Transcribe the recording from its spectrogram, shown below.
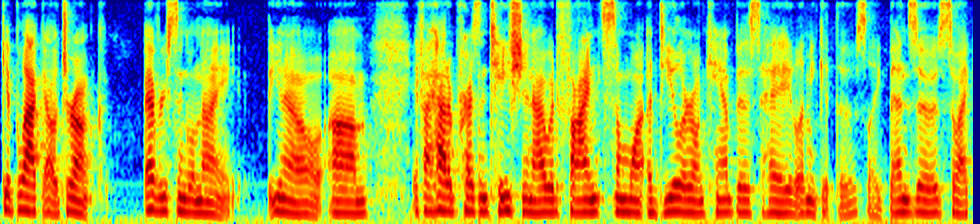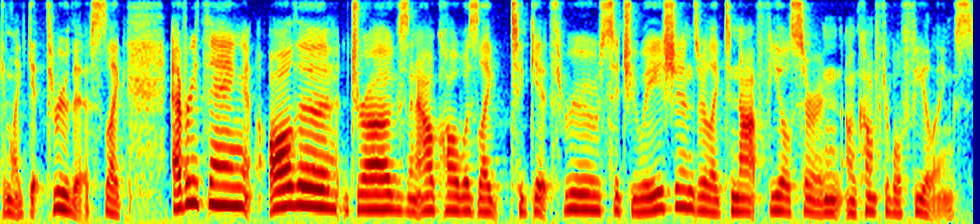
get blackout drunk every single night. You know, um, if I had a presentation, I would find someone, a dealer on campus. Hey, let me get those like benzos so I can like get through this. Like everything, all the drugs and alcohol was like to get through situations or like to not feel certain uncomfortable feelings.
